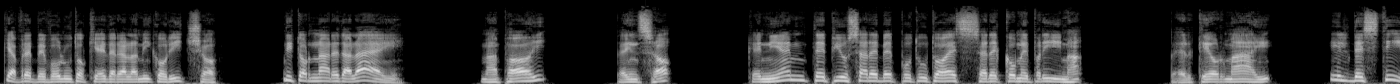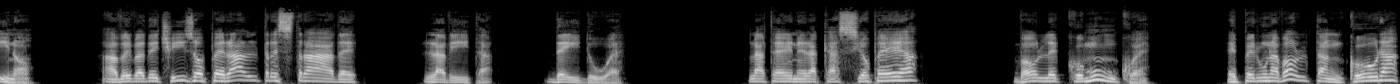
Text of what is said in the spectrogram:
che avrebbe voluto chiedere all'amico Riccio di tornare da lei, ma poi pensò che niente più sarebbe potuto essere come prima, perché ormai il destino aveva deciso per altre strade la vita dei due la tenera Cassiopea volle comunque e per una volta ancora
